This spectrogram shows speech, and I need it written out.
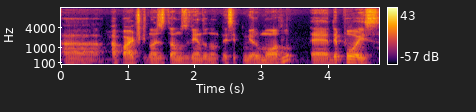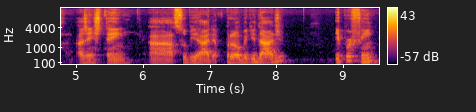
a, a parte que nós estamos vendo no, nesse primeiro módulo. É, depois, a gente tem a sub-área probabilidade e, por fim,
